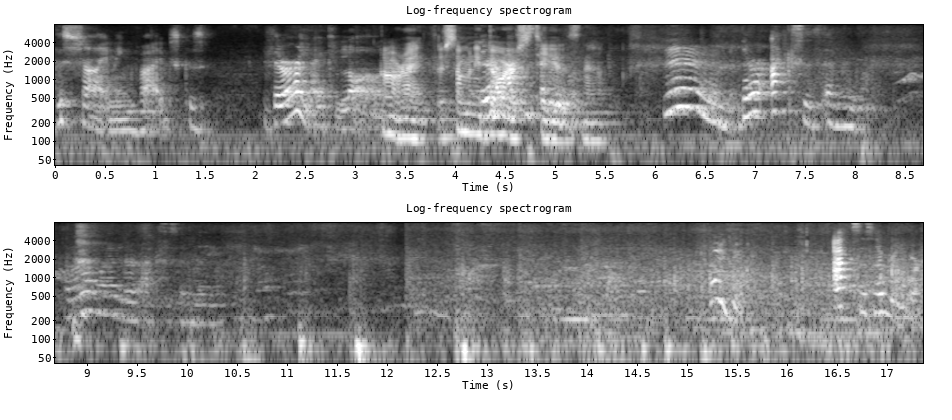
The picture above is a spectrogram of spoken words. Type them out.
the shining vibes because there are like logs. All right. There's so many There doors to axes use now. No, no, no, no, There are axes everywhere. I don't know why there are axes everywhere. Told you. Axes everywhere.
